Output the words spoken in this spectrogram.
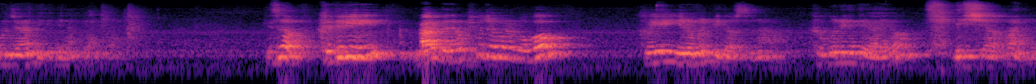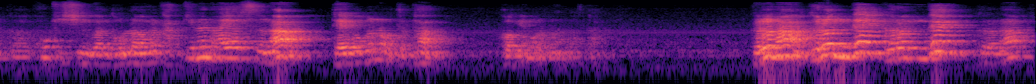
온전한 믿음이 단계 아니다. 그래서 그들이 말 그대로 표정을 보고 그의 이름을 믿었으나 그분에 대하여 메시아가 아닐까 호기심과 놀라움을 갖기는 하였으나 대부분은 어떻다? 거기에 몰아넣었다. 그러나 그런데 그런데 그러나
